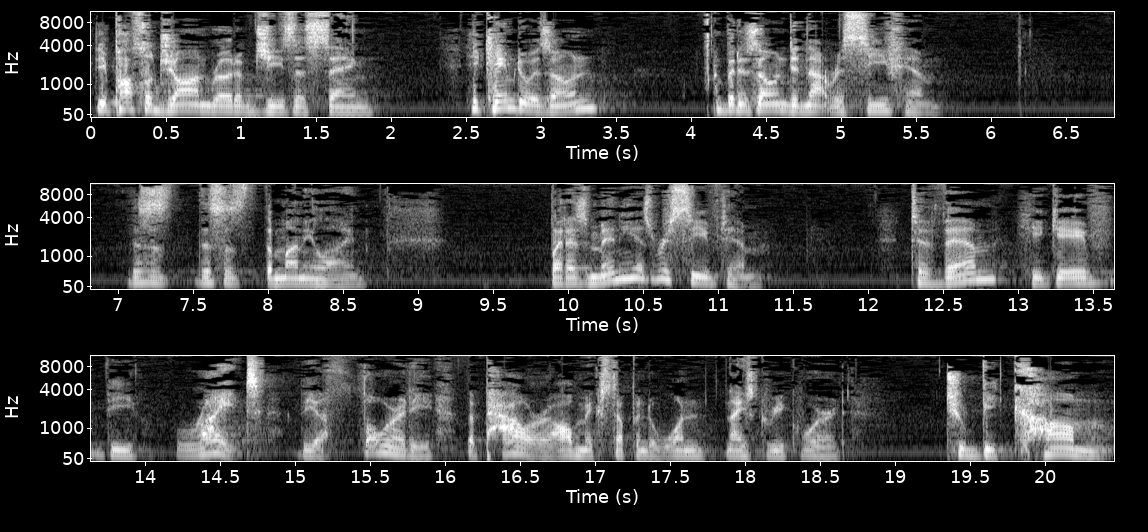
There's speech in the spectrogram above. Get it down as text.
The Apostle John wrote of Jesus saying, He came to his own, but his own did not receive him. This is, this is the money line. But as many as received him, to them he gave the right, the authority, the power, all mixed up into one nice Greek word, to become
